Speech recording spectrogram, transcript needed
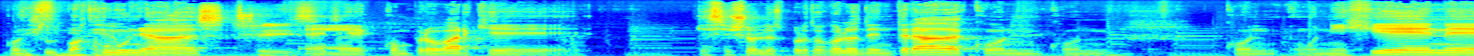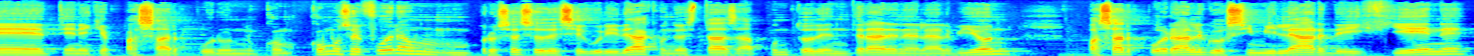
con tus vacunas, eh, comprobar que, qué sé yo, los protocolos de entrada con, con, con una higiene, tiene que pasar por un, como, si fuera un proceso de seguridad, cuando estás a punto de entrar en el avión, pasar por algo similar de higiene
